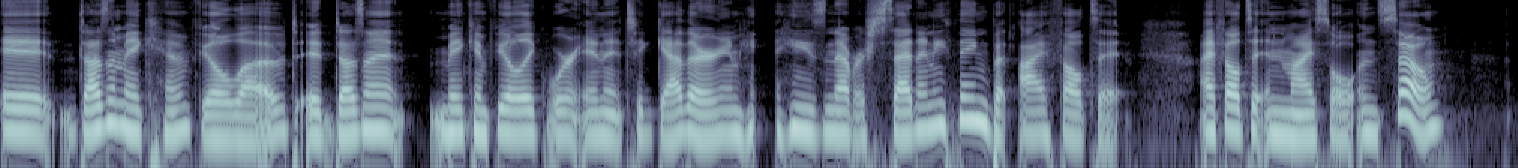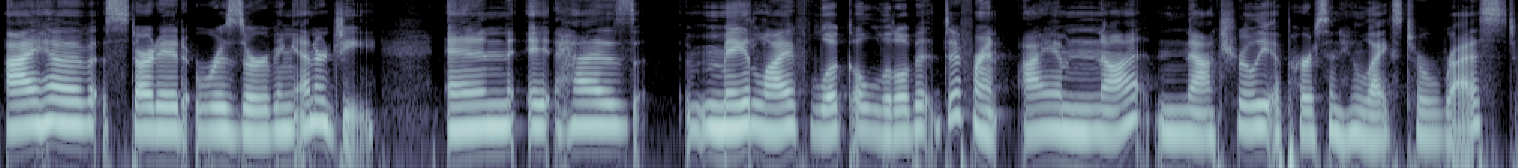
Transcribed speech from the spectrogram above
It doesn't make him feel loved. It doesn't make him feel like we're in it together. And he, he's never said anything, but I felt it. I felt it in my soul. And so I have started reserving energy, and it has made life look a little bit different. I am not naturally a person who likes to rest,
